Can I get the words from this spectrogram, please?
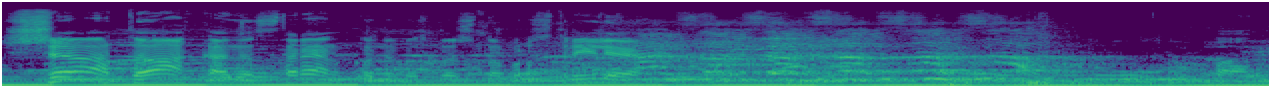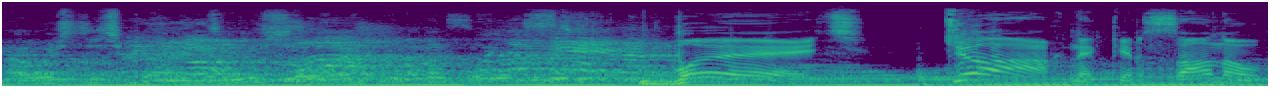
Ще атака Нестеренко небезпечно прострілює. Наушничка. Бить! Тягне Кірсанов.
